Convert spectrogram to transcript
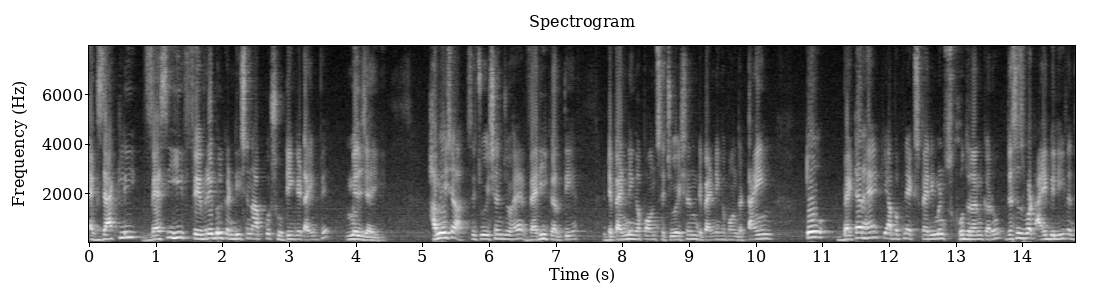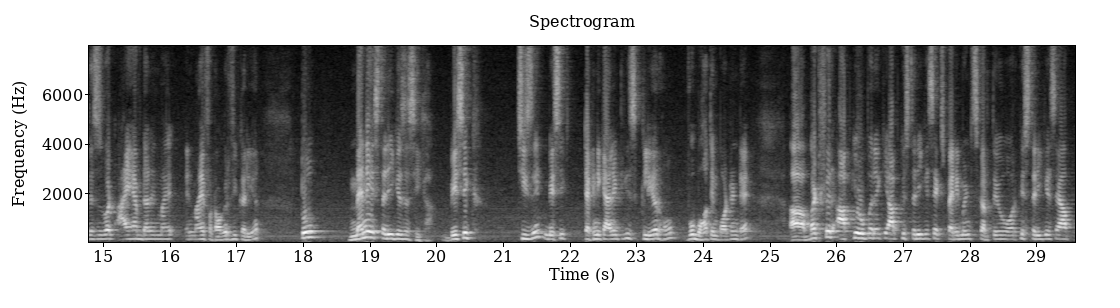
एग्जैक्टली exactly वैसी ही फेवरेबल कंडीशन आपको शूटिंग के टाइम पे मिल जाएगी। हमेशा सिचुएशन जो है वेरी करती है। Depending upon situation depending upon the time तो बेटर है कि आप अपने एक्सपेरिमेंट्स खुद रन करो। This is what I believe and this is what I have done in my in my photography career तो मैंने इस तरीके से सीखा। बेसिक चीज़ें बेसिक टेक्निकलिटीज क्लियर हों, वो बहुत इंपॉर्टेंट है। बट फिर आपके ऊपर है कि आप किस तरीके से एक्सपेरिमेंट्स करते हो और किस तरीके से आप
